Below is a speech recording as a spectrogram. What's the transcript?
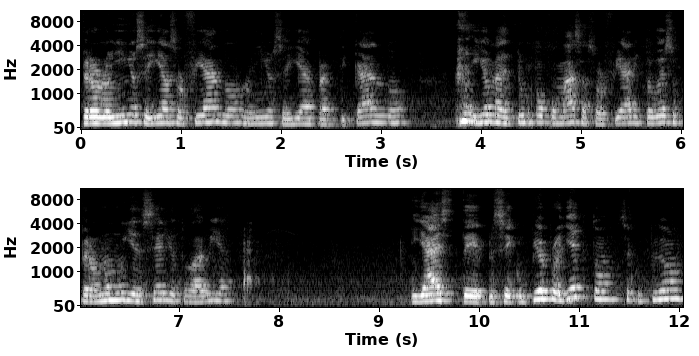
Pero los niños seguían surfeando, los niños seguían practicando. Y yo me adentré un poco más a surfear y todo eso, pero no muy en serio todavía. Y ya este, pues, se cumplió el proyecto, se cumplió.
